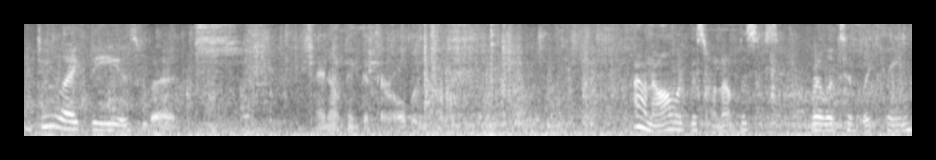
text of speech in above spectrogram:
I do like these, but I don't think that they're old enough. I don't know, I'll look this one up. This is relatively clean.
